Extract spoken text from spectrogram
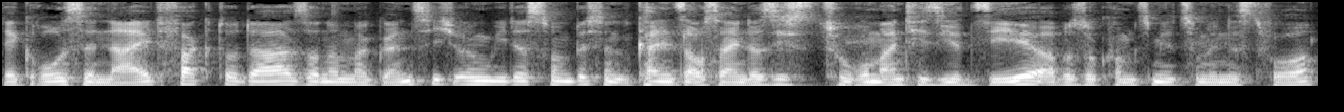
der große Neidfaktor da, sondern man gönnt sich irgendwie das so ein bisschen. Kann jetzt auch sein, dass ich es zu romantisiert sehe, aber so kommt es mir zumindest vor.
